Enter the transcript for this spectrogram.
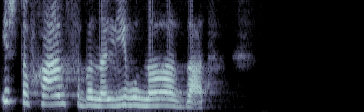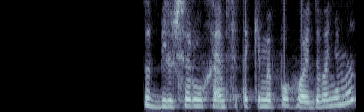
і штовхаємо себе на ліву назад. Тут більше рухаємося такими погойдуваннями.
